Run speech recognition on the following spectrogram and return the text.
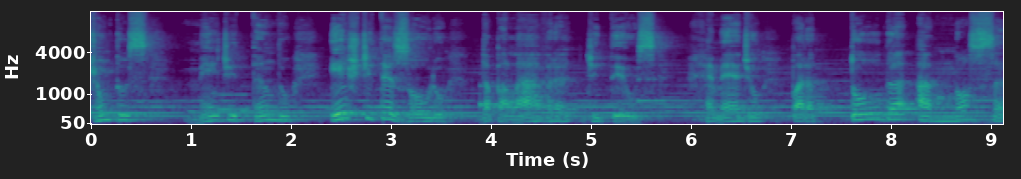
juntos meditando este tesouro da palavra de Deus, remédio para toda a nossa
